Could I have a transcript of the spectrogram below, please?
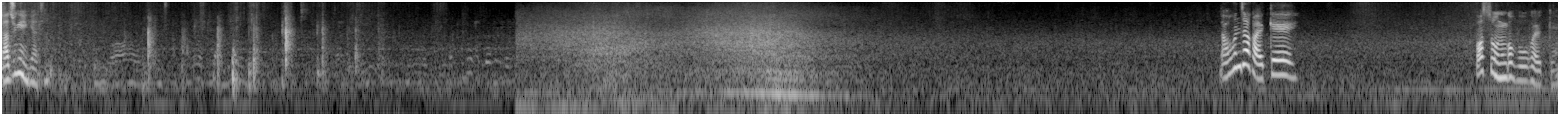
나중에 얘기하자. 나 혼자 갈게. 버스 오는 거 보고 갈게.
